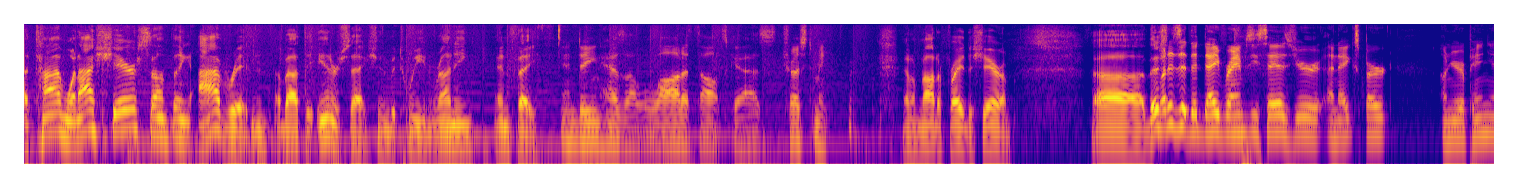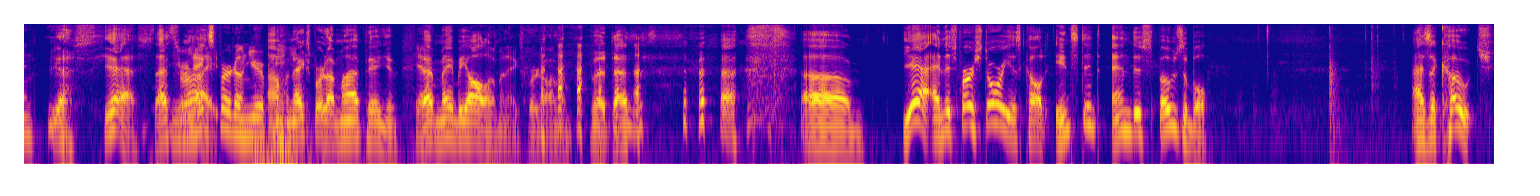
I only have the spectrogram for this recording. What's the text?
a time when I share something I've written about the intersection between running and faith. And Dean has a lot of thoughts, guys. Trust me. And I'm not afraid to share them. Uh, this, What is it that Dave Ramsey says? You're an expert on your opinion. Yes, yes, that's You're an right. expert on your I'm an expert on my opinion. Yeah. That may be all I'm an expert on but that's um, yeah. And this first story is called "Instant and Disposable." As a coach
